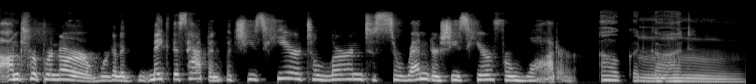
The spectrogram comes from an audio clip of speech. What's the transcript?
entrepreneur. We're going to make this happen. But she's here to learn to surrender. She's here for water. Oh, good God. Mm,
